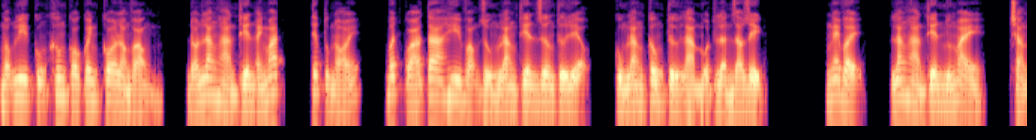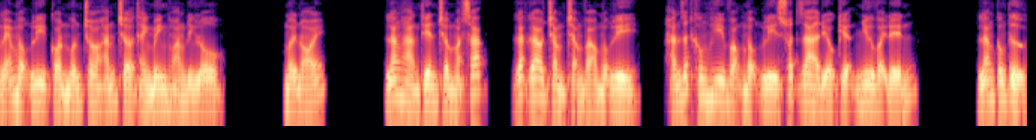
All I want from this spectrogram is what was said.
Mộng ly cũng không có quanh co lòng vòng, đón lăng hàn thiên ánh mắt, tiếp tục nói, bất quá ta hy vọng dùng lăng thiên dương tư liệu, cùng lăng công tử làm một lần giao dịch. Ngay vậy, lăng hàn thiên nhướng mày, chẳng lẽ mộng ly còn muốn cho hắn trở thành minh hoàng đỉnh lô? Mời nói. Lăng hàn thiên trầm mặt sắc, gắt gao chằm chằm vào mộng ly hắn rất không hy vọng mộng ly xuất ra điều kiện như vậy đến. Lăng công tử,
